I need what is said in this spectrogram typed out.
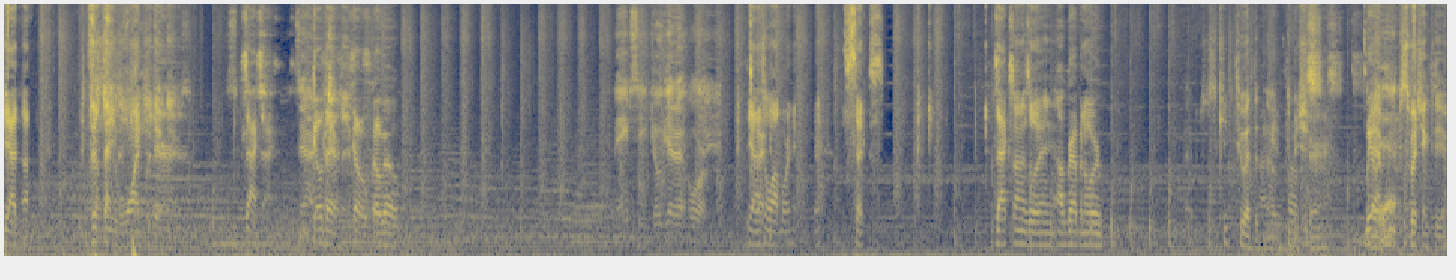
Yeah, uh, Just send one to there. Zach, go there. Go, go, go. Namesy, go get an orb. yeah, there's a lot more here. Six. Zach's on his way. I'll grab an orb. Just keep two at the node to be sure. We are. Yeah. switching to you.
